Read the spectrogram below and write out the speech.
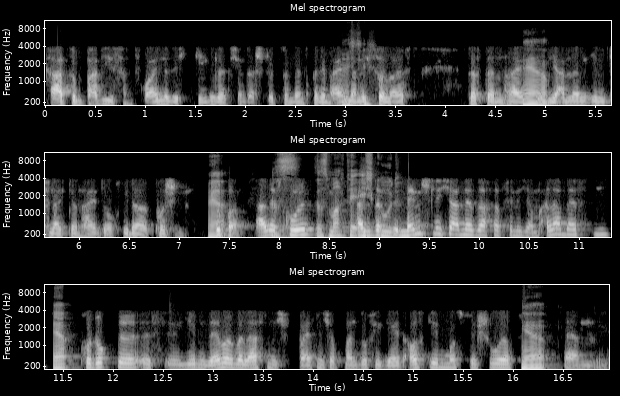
gerade so Buddies und Freunde sich gegenseitig unterstützen und wenn es bei dem einen mal Richtig. nicht so läuft, dass dann halt Ja. die anderen ihn vielleicht dann halt auch wieder pushen. Ja. Super, alles das, cool. Das macht er Also echt das gut. Menschliche an der Sache finde ich am allerbesten. Ja, Produkte ist äh, jedem selber überlassen. Ich weiß nicht, ob man so viel Geld ausgeben muss für Schuhe. ja, Ähm,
